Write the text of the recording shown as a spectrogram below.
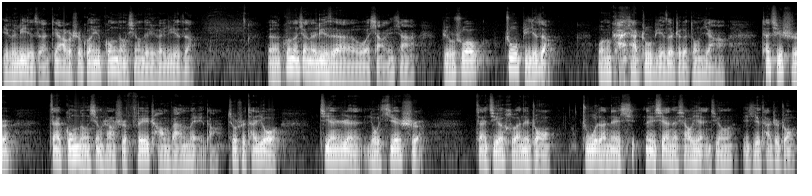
一个例子。第二个是关于功能性的一个例子，嗯，功能性的例子，我想一下，比如说猪鼻子，我们看一下猪鼻子这个东西啊，它其实。在功能性上是非常完美的，就是它又坚韧又结实，再结合那种猪的内线内线的小眼睛，以及它这种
